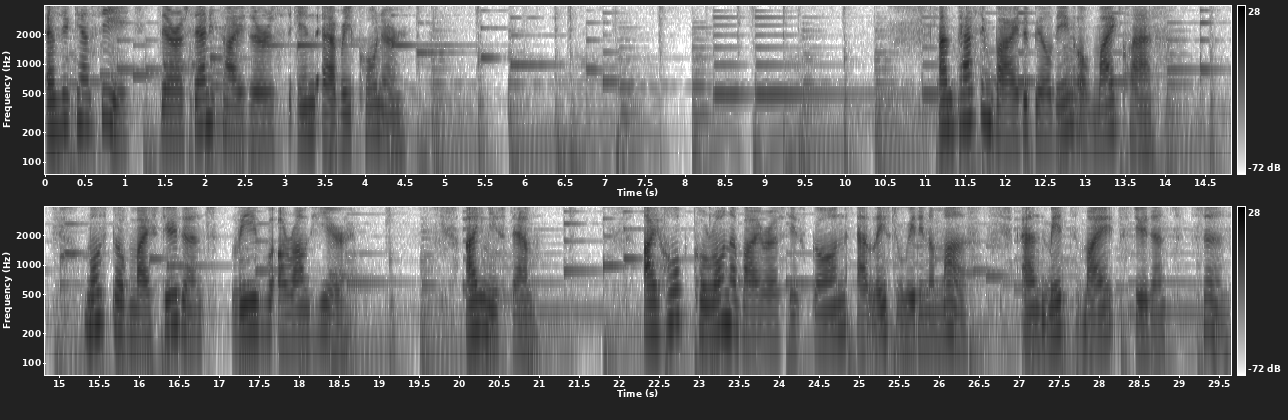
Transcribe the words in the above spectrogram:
As you can see, there are sanitizers in every corner. I'm passing by the building of my class. Most of my students live around here. I miss them. I hope coronavirus is gone at least within a month and meet my students soon.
